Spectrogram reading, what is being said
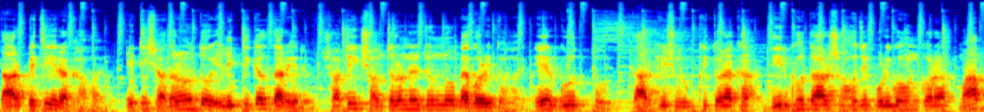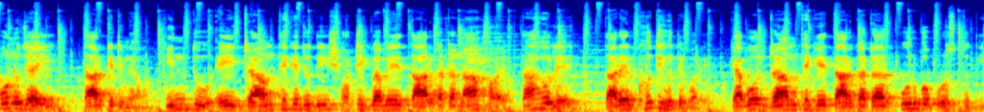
তার পেঁচিয়ে রাখা হয়। এটি সাধারণত ইলেকট্রিক্যাল তারের সঠিক সঞ্চালনের জন্য ব্যবহৃত হয়। এর গুরুত্ব, তারকে সুরক্ষিত রাখা, দীর্ঘ তার সহজে পরিবহন করা, মাপ অনুযায়ী তার কেটে নেওয়া। কিন্তু এই ড্রাম থেকে যদি সঠিকভাবে তার কাটা না হয়, তাহলে তারের ক্ষতি হতে পারে। কেবল ড্রাম থেকে তার কাটার পূর্ব প্রস্তুতি।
